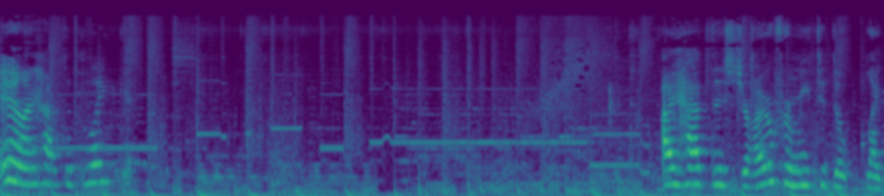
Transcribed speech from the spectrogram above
and I have the blanket. I have this dryer for me to do like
